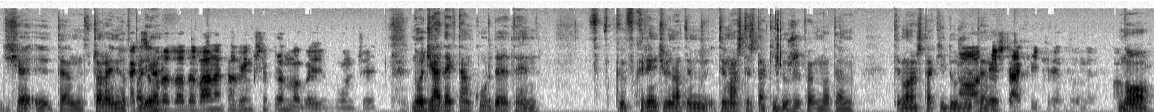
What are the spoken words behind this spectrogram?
Dzisiaj y, ten, wczoraj nie Jak są odpaliłem. rozładowane, to większy prąd mogłeś włączyć. No dziadek tam kurde ten. w- Wkręcił na tym. Ty masz też taki duży pewno ten. Ty masz taki duży No, ten. też taki kręcony. No,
